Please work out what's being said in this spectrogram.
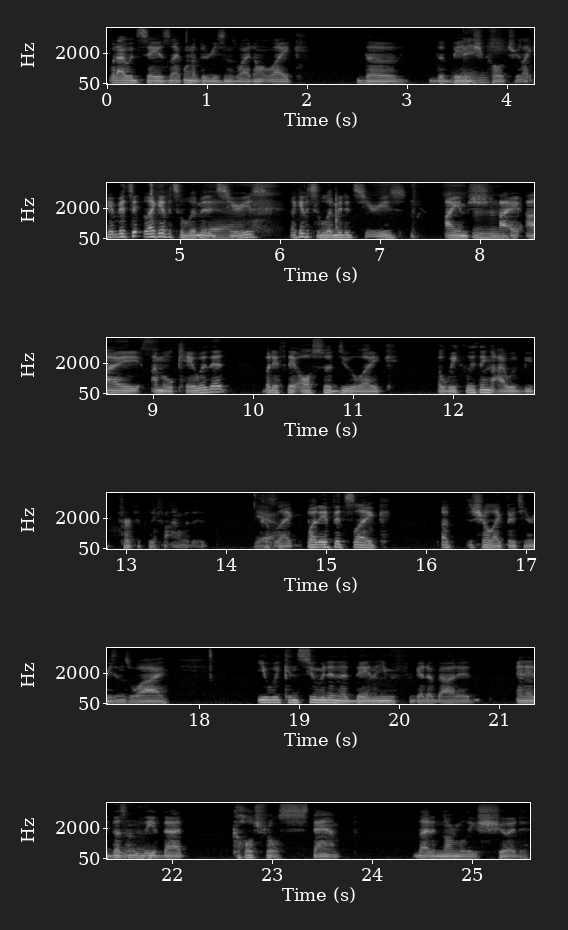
what I would say is like one of the reasons why I don't like the the binge, Binge? culture. Like if it's like if it's a limited Yeah. series, like if it's a limited series, I am Mhm. I I I'm okay with it. But if they also do like a weekly thing, I would be perfectly fine with it. Yeah. Like, but if it's like a show like Thirteen Reasons Why, you would consume it in a day and then you would forget about it, and it doesn't Mhm. leave that cultural stamp that it normally should.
